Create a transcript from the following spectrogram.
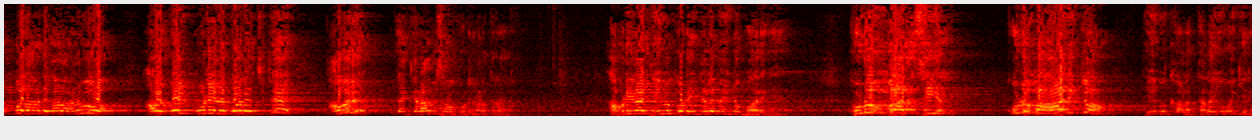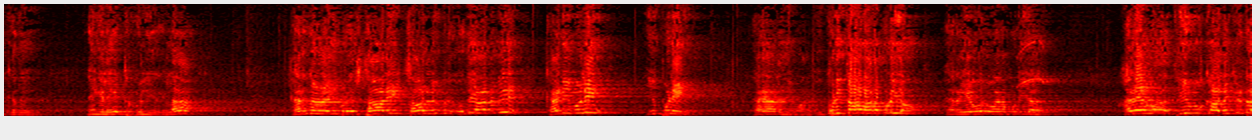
ஐம்பது ஆண்டு கால அனுபவம் அவர் போய் மூடையில போற வச்சுட்டு அவரு இந்த கிராம சபை கூட்டம் நடத்துறாரு. அப்படின்னா திமுக நிலைமை என்ன பாருங்க. குடும்ப அரசியல் குடும்ப ஆதிக்கம் திமுக தலை இருக்குது. நீங்கள் ஏற்றுக்கொள்கிறீர்களா? கருணாநிதி ஸ்டாலின் ஸ்டாலின் உதயாநிதி கனிமொழி இப்படி தயாநிதி மாறன் இப்படித்தான் வர முடியும். வேற எவரும் வர முடியாது. அதே போல திமுக இருக்கின்ற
